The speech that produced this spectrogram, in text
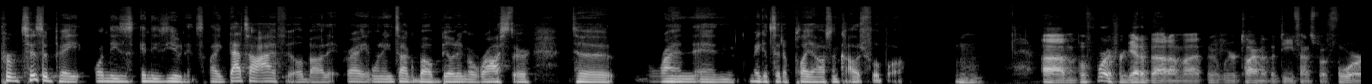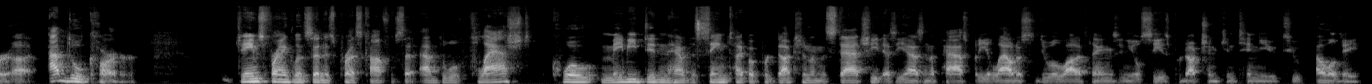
participate on these in these units. Like that's how I feel about it right? When you talk about building a roster to run and make it to the playoffs in college football. Mm-hmm. Um, before I forget about him, uh, we were talking about the defense before. Uh, Abdul Carter, James Franklin said in his press conference that Abdul flashed, quote, maybe didn't have the same type of production on the stat sheet as he has in the past, but he allowed us to do a lot of things, and you'll see his production continue to elevate.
